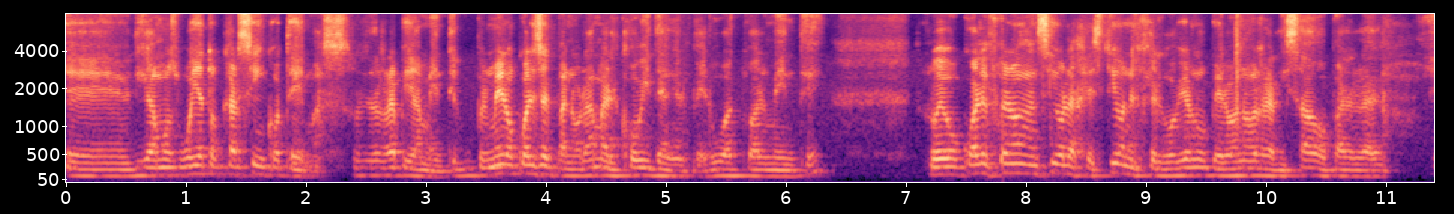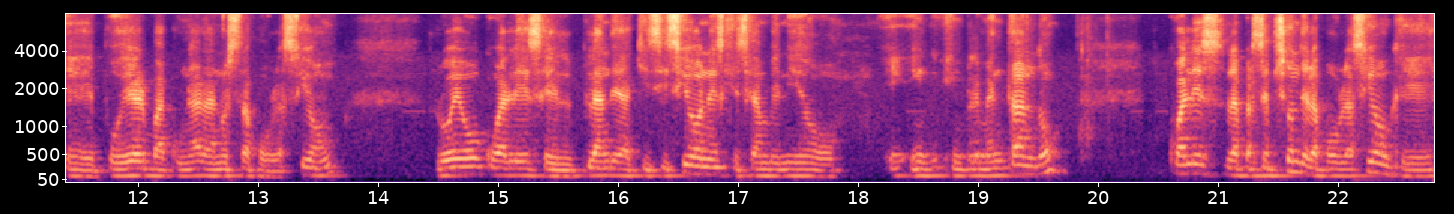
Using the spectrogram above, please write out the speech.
eh, digamos, voy a tocar cinco temas rápidamente. Primero, ¿cuál es el panorama del COVID en el Perú actualmente? Luego, ¿cuáles fueron, han sido las gestiones que el gobierno peruano ha realizado para eh, poder vacunar a nuestra población? Luego, ¿cuál es el plan de adquisiciones que se han venido implementando, cuál es la percepción de la población que,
